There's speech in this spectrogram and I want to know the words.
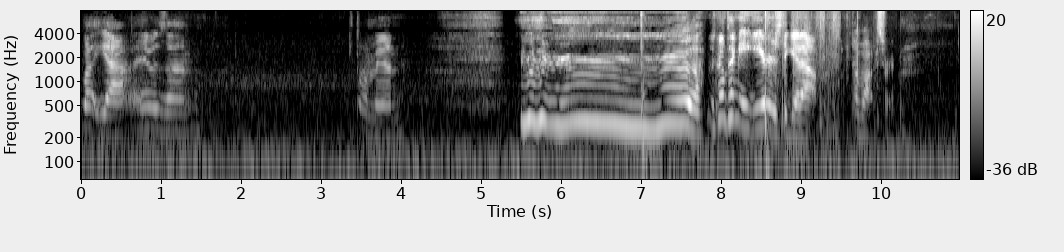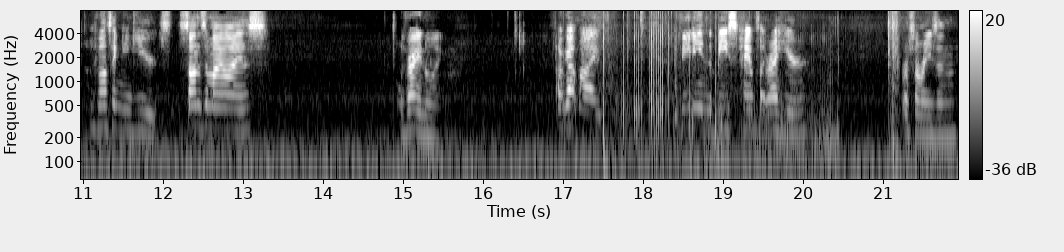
but yeah, it was, um. Oh man. It's gonna take me years to get out of Oxford. It's gonna take me years. Sun's in my eyes. Very annoying. I've got my Beauty and the Beast pamphlet right here for some reason.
